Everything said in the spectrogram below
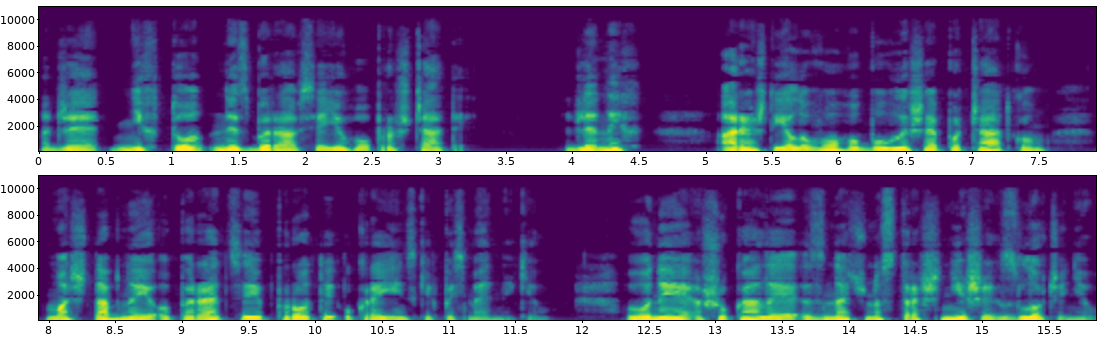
адже ніхто не збирався його прощати. Для них арешт Ялового був лише початком масштабної операції проти українських письменників. Вони шукали значно страшніших злочинів,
